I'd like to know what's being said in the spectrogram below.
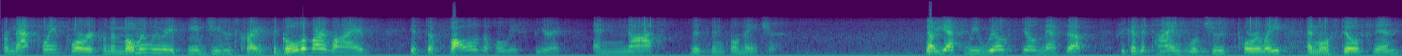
from that point forward, from the moment we receive Jesus Christ, the goal of our lives is to follow the Holy Spirit and not the sinful nature. Now, yes, we will still mess up because at times we'll choose poorly and we'll still sin.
